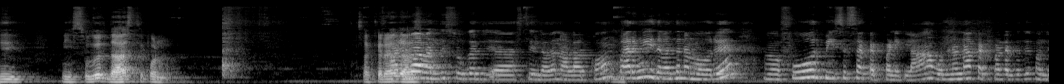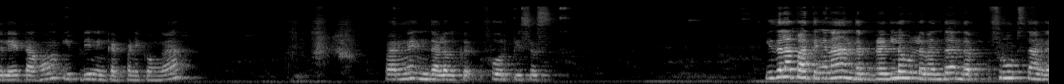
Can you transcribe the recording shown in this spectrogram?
நீ நீ சுகர் ஜாஸ்தி பண்ணும் சக்கரை அல்வா வந்து சுகர் ஜாஸ்தி இருந்தால் தான் நல்லா இருக்கும் பாருங்க இதை வந்து நம்ம ஒரு ஃபோர் பீசஸாக கட் பண்ணிக்கலாம். ஒன்றுனா கட் பண்ணுறதுக்கு கொஞ்சம் லேட் ஆகும். இப்படி நீங்கள் கட் பண்ணிக்கோங்க. பாருங்க இந்த அளவுக்கு ஃபோர் பீசஸ் இதெல்லாம் பார்த்தீங்கன்னா அந்த பிரெட்ல உள்ள வந்து அந்த ஃப்ரூட்ஸ் தாங்க.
